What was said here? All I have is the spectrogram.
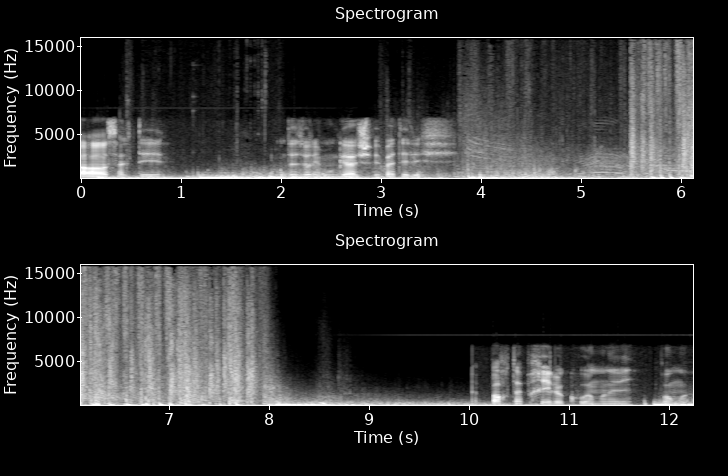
Oh, saleté. Désolé mon gars, je vais pas t'aider. La porte a pris le coup à mon avis, pour moi.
